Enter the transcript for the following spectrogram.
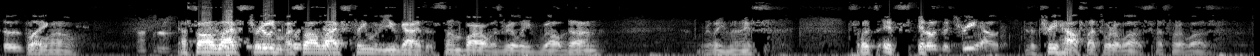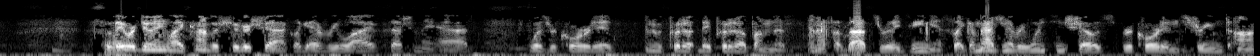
So it was oh like, wow. uh, I saw a live stream. I saw a live stream of you guys at some bar. It was really well done. Really nice. So it's it's, It was a treehouse. the treehouse. That's what it was. That's what it was. So they were doing like kind of a sugar shack, like every live session they had was recorded, and we put it. They put it up on the. And I thought that's really genius. Like imagine every Winston show's recorded and streamed on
